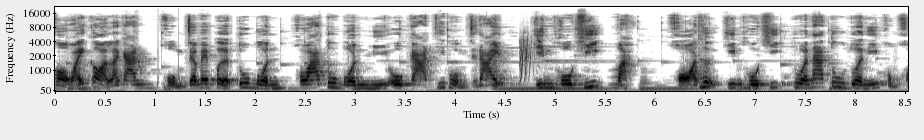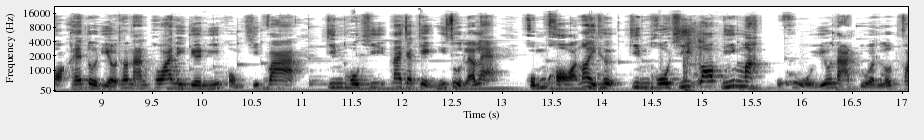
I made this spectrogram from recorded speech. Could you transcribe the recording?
ขอไว้ก่อนละกัน ผมจะไปเปิดตู้บน เพราะว่าตู้บนมีโอกาสที่ผมจะได้ กินโทคิมาขอเถอะกินโทคิตัวหน้าตู้ตัวนี้ผมขอแค่ตัวเดียวเท่านั้นเพราะว่าในเดือนนี้ผมคิดว่ากินโทคิน่าจะเก่งที่สุดแล้วแหละ ผมขอหน่อยเถอะกินโทคิรอบนี้มาโอ้โหเลี้ยวหนาดด่วนรถไฟ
